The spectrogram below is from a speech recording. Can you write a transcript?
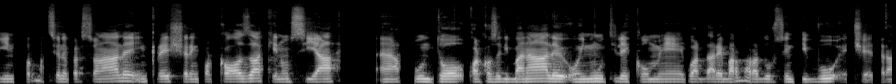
in formazione personale, in crescere in qualcosa che non sia eh, appunto qualcosa di banale o inutile come guardare Barbara D'Urso in tv, eccetera.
